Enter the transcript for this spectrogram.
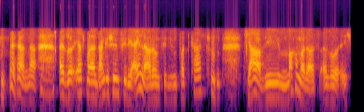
Na, also erstmal Dankeschön für die Einladung für diesen Podcast. Tja, wie machen wir das? Also ich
